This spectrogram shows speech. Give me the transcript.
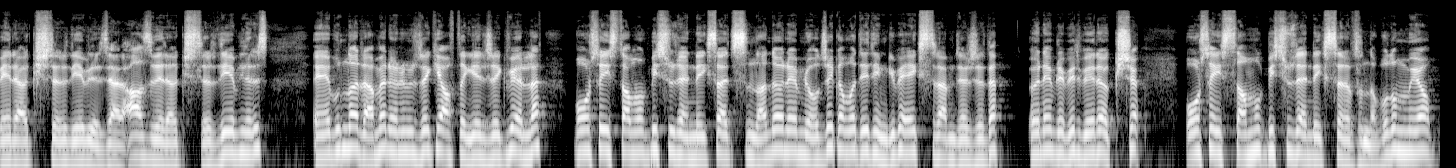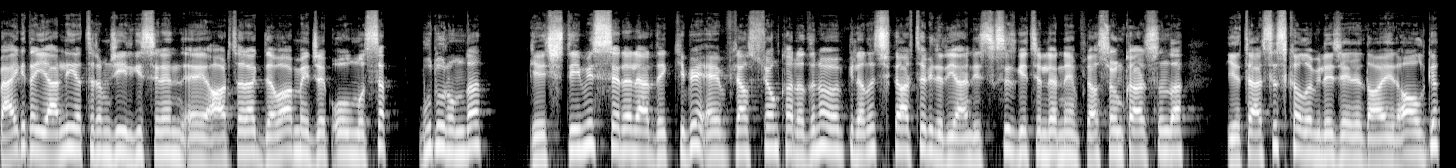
veri akışları diyebiliriz. Yani az veri akışları diyebiliriz. E, bunlara rağmen önümüzdeki hafta gelecek veriler Borsa İstanbul BIST Endeksi açısından da önemli olacak ama dediğim gibi ekstrem derecede önemli bir veri akışı Borsa İstanbul BIST Endeksi tarafında bulunmuyor. Belki de yerli yatırımcı ilgisinin e, artarak devam edecek olması bu durumda geçtiğimiz senelerdeki gibi enflasyon kanadını ön plana çıkartabilir. Yani risksiz getirilerin enflasyon karşısında yetersiz kalabileceğine dair algı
